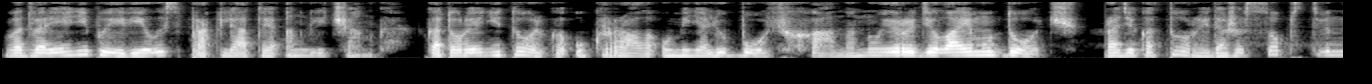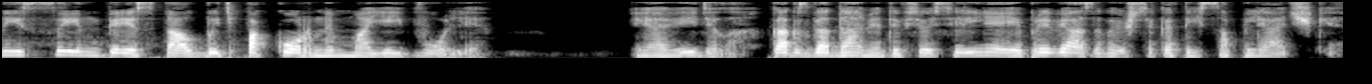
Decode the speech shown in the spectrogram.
во дворе не появилась проклятая англичанка, которая не только украла у меня любовь хана, но и родила ему дочь, ради которой даже собственный сын перестал быть покорным моей воле. Я видела, как с годами ты все сильнее привязываешься к этой соплячке,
